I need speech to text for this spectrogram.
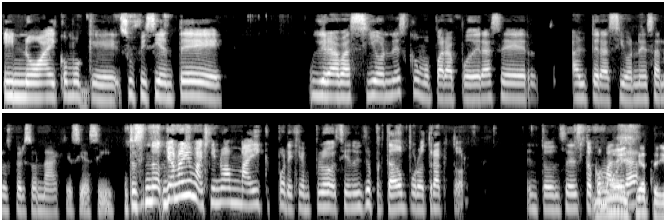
Y no hay como que suficiente grabaciones como para poder hacer alteraciones a los personajes y así. Entonces, no, yo no imagino a Mike, por ejemplo, siendo interpretado por otro actor. Entonces, toco No, y madera. fíjate,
